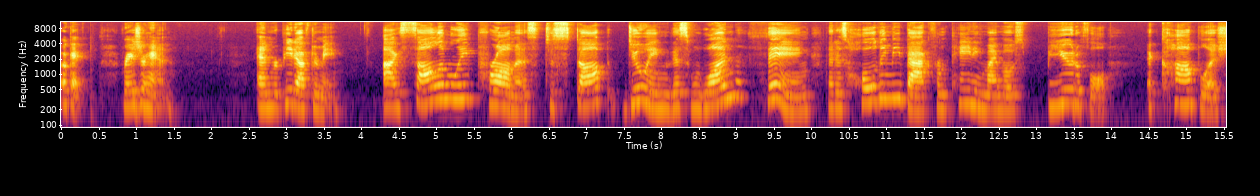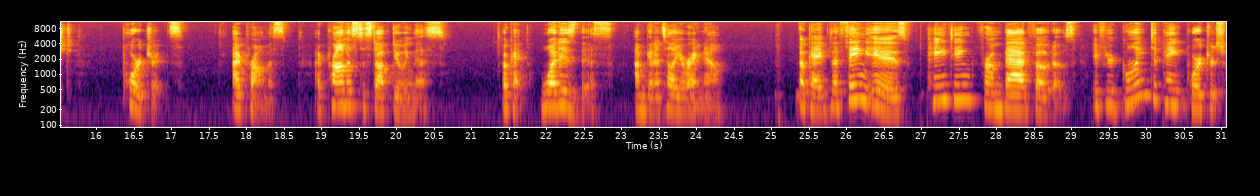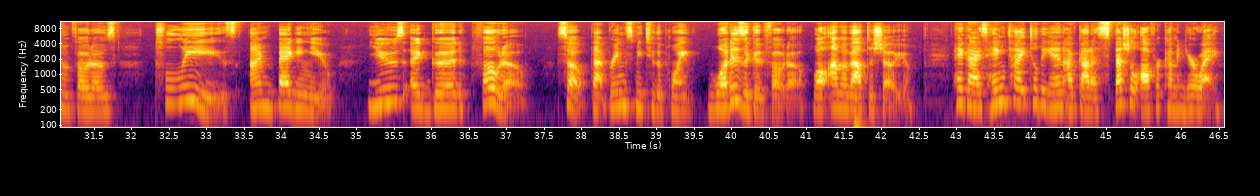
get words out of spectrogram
Okay, raise your hand and repeat after me. I solemnly promise to stop doing this one thing that is holding me back from painting my most beautiful, accomplished portraits. I promise. I promise to stop doing this. Okay, what is this? I'm going to tell you right now. Okay, the thing is painting from bad photos. If you're going to paint portraits from photos, please, I'm begging you, use a good photo. So that brings me to the point what is a good photo? Well, I'm about to show you. Hey guys, hang tight till the end. I've got a special offer coming your way.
